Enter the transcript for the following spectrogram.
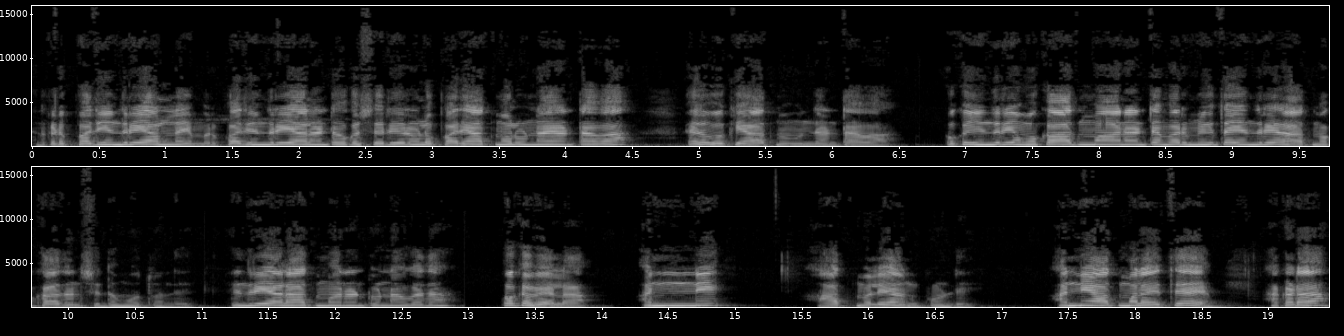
ఎందుకంటే పది ఇంద్రియాలు ఉన్నాయి. మరి పది ఇంద్రియాలు అంటే ఒక శరీరంలో పది ఆత్మలు ఉన్నాయంటావా లేదా ఒకే ఆత్మ ఉంది అంటావా? ఒక ఇంద్రియం ఒక ఆత్మ అని అంటే మరి మిగతా ఇంద్రియాలు ఆత్మ కాదని సిద్ధమవుతుంది. ఇంద్రియాల ఆత్మ అని అంటున్నావు కదా? ఒకవేళ అన్ని ఆత్మలే అనుకోండి. అన్ని ఆత్మలు అయితే అక్కడ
